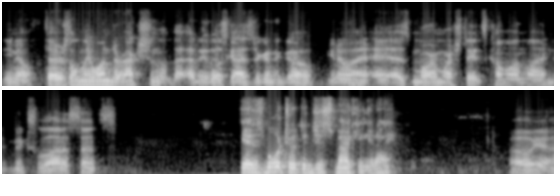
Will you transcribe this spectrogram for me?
you know, there's only one direction that any of those guys are going to go. You know, as more and more states come online, it makes a lot of sense. Yeah, there's more to it than just smoking it, eh? Oh yeah.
